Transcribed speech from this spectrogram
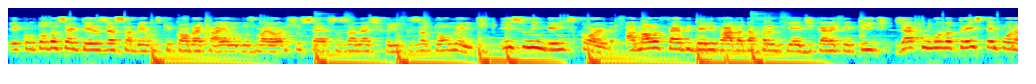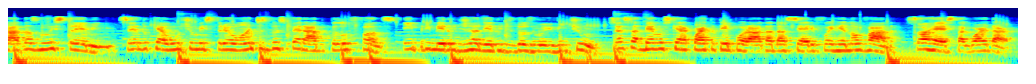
E com toda certeza já sabemos que Cobra Kai é um dos maiores sucessos da Netflix atualmente. Isso ninguém discorda. A nova febre derivada da franquia de Karate Kid já acumula três temporadas no streaming, sendo que a última estreou antes do esperado pelos fãs, em 1 de janeiro de 2021. Já sabemos que a quarta temporada da série foi renovada, só resta aguardar.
